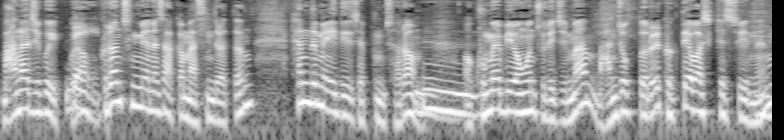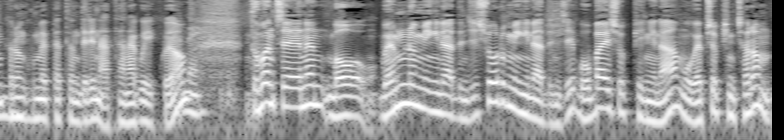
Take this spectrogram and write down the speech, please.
많아지고 있고요. 네. 그런 측면에서 아까 말씀드렸던 핸드메이드 제품처럼 음. 어, 구매 비용은 줄이지만 만족도를 극대화시킬 수 있는 그런 구매 패턴들이 나타나고 있고요. 네. 두 번째는 뭐 웹루밍이라든지 쇼루밍이라든지 모바일 쇼핑이나 뭐 웹쇼핑처럼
